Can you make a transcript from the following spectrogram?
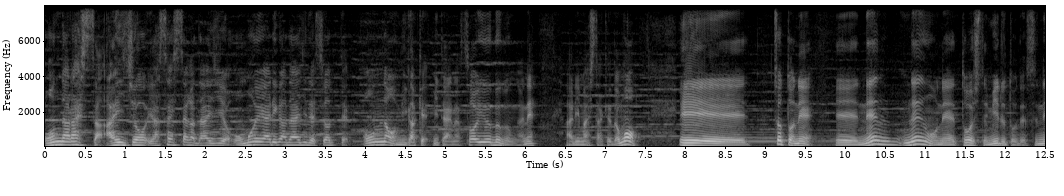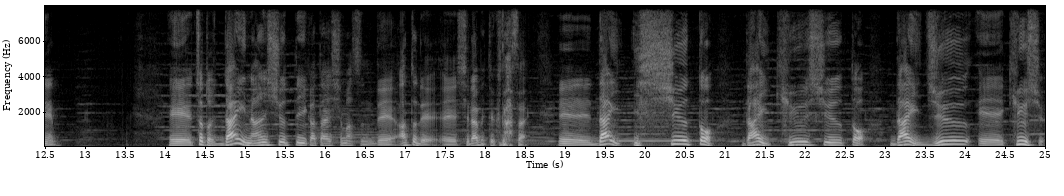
女らしさ愛情優しさが大事よ思いやりが大事ですよって女を磨けみたいなそういう部分がねありましたけども、えー、ちょっとね、えー、年年をね通してみるとですねえー、ちょっと第何週って言い方しますんで後で、えー、調べてください。えー、第1週と第9週と第19週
